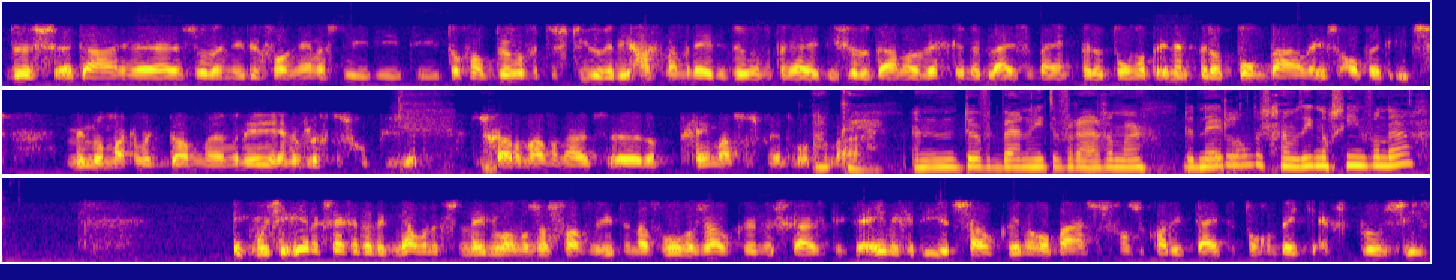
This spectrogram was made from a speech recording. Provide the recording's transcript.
Dus uh, daar uh, zullen in ieder geval renners die, die, die toch wel durven te sturen, die hard naar beneden durven te rijden, die zullen daar wel weg kunnen blijven bij een peloton. Want in een peloton dalen is altijd iets minder makkelijk dan uh, wanneer je in een vluchtersgroepje zit. Dus ga er maar vanuit dat het geen massasprint wordt okay. vandaag. En durf het bijna niet te vragen, maar de Nederlanders, gaan we die nog zien vandaag? Ik moet je eerlijk zeggen dat ik nauwelijks Nederlanders als favorieten naar voren zou kunnen schuiven. Kijk, de enige die het zou kunnen op basis van zijn kwaliteiten, toch een beetje explosief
